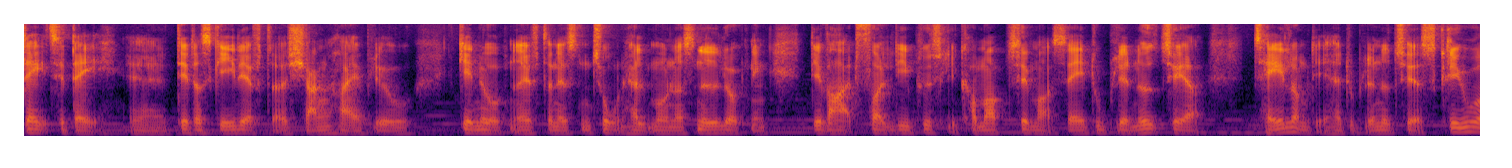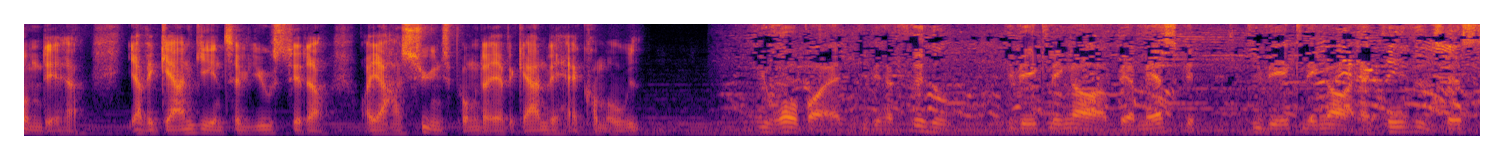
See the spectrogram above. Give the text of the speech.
dag til dag. Øh, det, der skete efter Shanghai blev genåbnet efter næsten to og en halv måneders nedlukning, det var, at folk lige pludselig kom op til mig og sagde, du bliver nødt til at tale om det her, du bliver nødt til at skrive om det her. Jeg vil gerne give interviews til dig, og jeg har synspunkter, jeg vil gerne vil have kommer ud. De råber, at de vil have frihed. De vil ikke længere bære maske. De vil ikke længere have covid-test.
